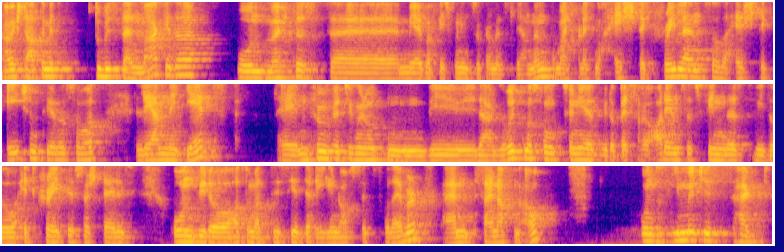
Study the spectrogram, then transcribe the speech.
Aber ich starte mit, du bist ein Marketer und möchtest äh, mehr über Facebook und Instagram jetzt lernen. Da mache ich vielleicht noch Hashtag Freelancer oder Hashtag Agency oder sowas. Lerne jetzt äh, in 45 Minuten, wie der Algorithmus funktioniert, wie du bessere Audiences findest, wie du Ad Creatives erstellst und wie du automatisierte Regeln aufsetzt, whatever. Ähm, sign up now. Und das Image ist halt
